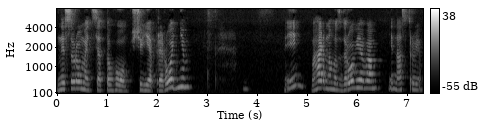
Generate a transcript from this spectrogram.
не соромиться того, що є природнім. І гарного здоров'я вам і настрою!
